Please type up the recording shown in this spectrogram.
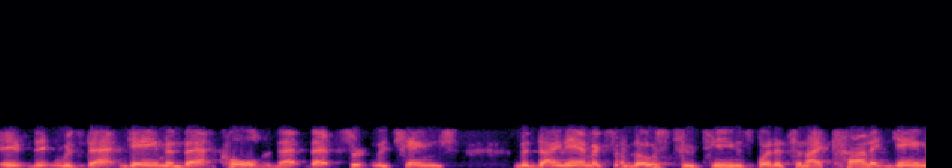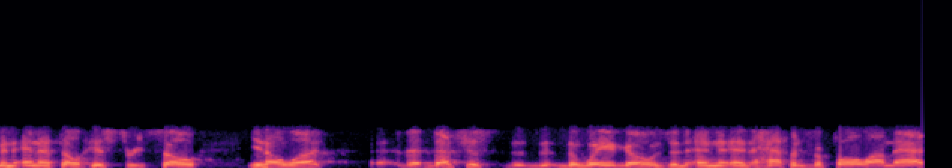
it, it was that game and that cold, and that that certainly changed the dynamics of those two teams. But it's an iconic game in NFL history. So you know what? That's just the, way it goes, and, and and it happens to fall on that,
